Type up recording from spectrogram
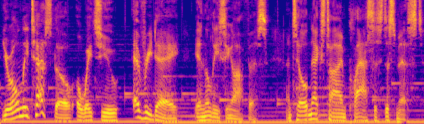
Your only test, though, awaits you every day in the leasing office. Until next time, class is dismissed.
